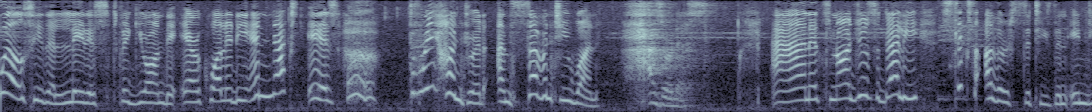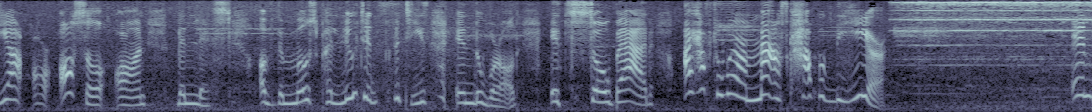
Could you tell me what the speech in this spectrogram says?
we'll see the latest figure on the air quality index is 371 hazardous. And it's not just Delhi, six other cities in India are also on the list of the most polluted cities in the world. It's so bad, I have to wear a mask half of the year. In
